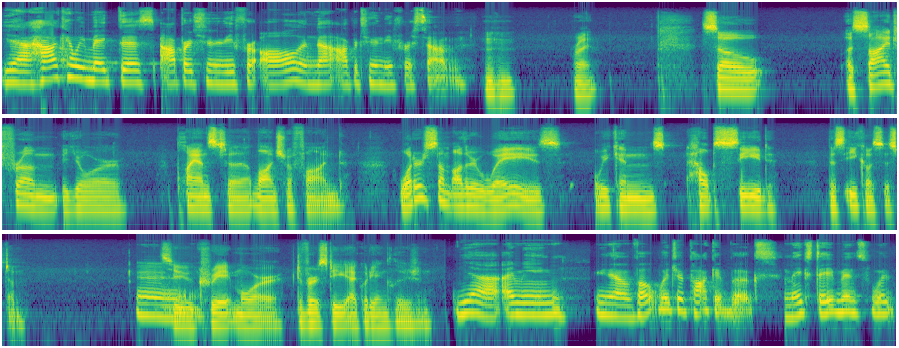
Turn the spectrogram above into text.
Yeah. How can we make this opportunity for all and not opportunity for some? Mm-hmm. Right. So, aside from your plans to launch a fund, what are some other ways we can help seed this ecosystem mm. to create more diversity, equity, inclusion? Yeah, I mean, you know, vote with your pocketbooks, make statements with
